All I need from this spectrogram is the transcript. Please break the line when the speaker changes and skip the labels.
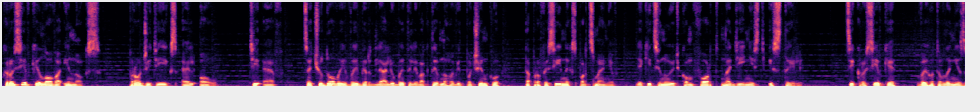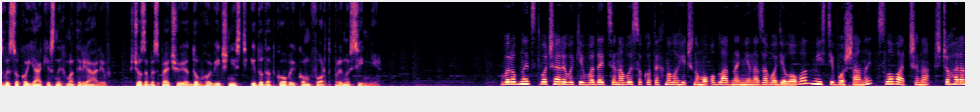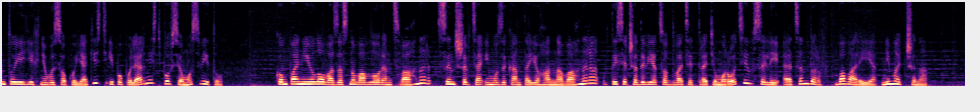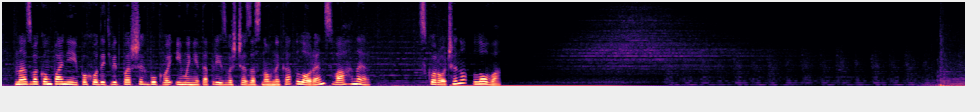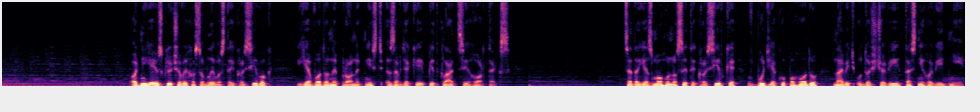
Кросівки Lova Inox Pro GTX LO TF – це чудовий вибір для любителів активного відпочинку та професійних спортсменів, які цінують комфорт, надійність і стиль. Ці кросівки виготовлені з високоякісних матеріалів, що забезпечує довговічність і додатковий комфорт при носінні.
Виробництво черевиків ведеться на високотехнологічному обладнанні на заводі Лова в місті Бошани, Словаччина, що гарантує їхню високу якість і популярність по всьому світу. Компанію Лова заснував Лоренц Вагнер, син шевця і музиканта Йоганна Вагнера, в 1923 році в селі Ецендорф, Баварія, Німеччина. Назва компанії походить від перших букв імені та прізвища засновника Лоренц Вагнер. Скорочено Лова.
Однією з ключових особливостей кросівок є водонепроникність завдяки підкладці Гортекс. Це дає змогу носити кросівки в будь-яку погоду, навіть у дощові та снігові дні.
